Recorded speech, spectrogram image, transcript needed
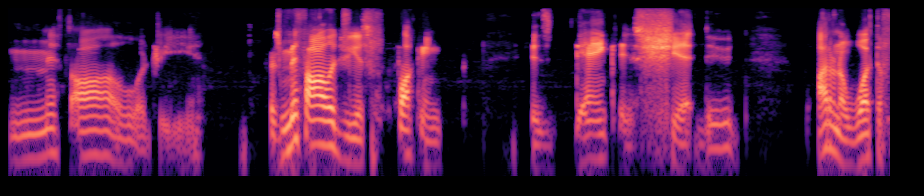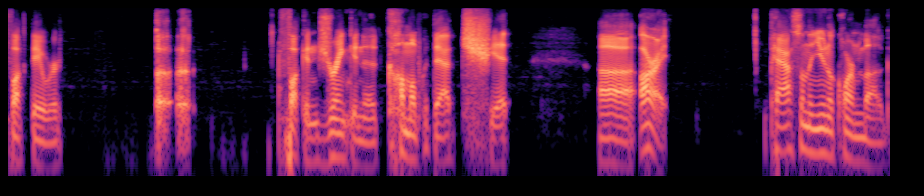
mythology. Because mythology is fucking is dank as shit, dude. I don't know what the fuck they were uh, fucking drinking to come up with that shit. Uh, all right. Pass on the unicorn mug.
